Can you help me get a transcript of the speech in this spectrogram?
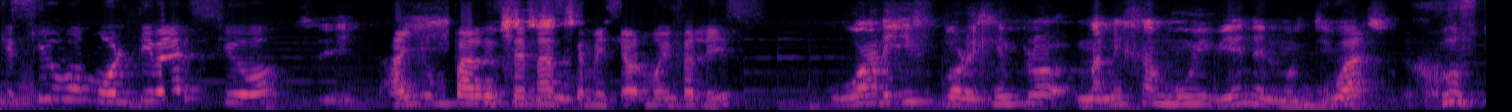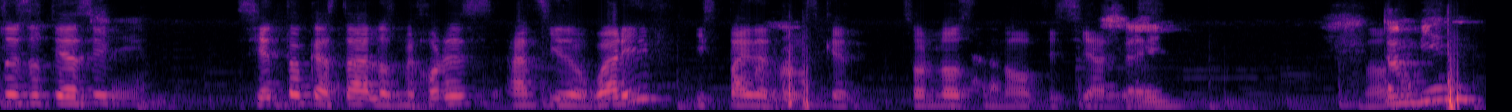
que sí hubo multiverse, sí hubo. Sí. Hay un par de escenas que me hicieron muy feliz. What If, por ejemplo, maneja muy bien el multiverso. justo eso te iba a decir. Sí. Siento que hasta los mejores han sido What If y Spider-Verse, que son los no oficiales. Sí. ¿no? También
